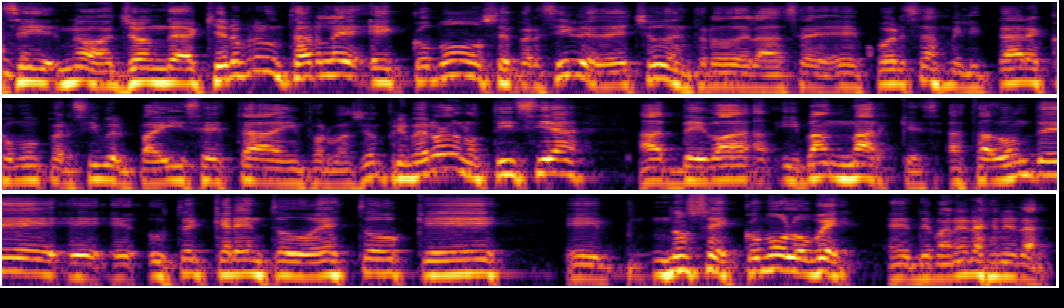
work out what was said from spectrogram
sí, no, John, quiero preguntarle eh, cómo se percibe, de hecho, dentro de las eh, fuerzas militares, cómo percibe el país esta información. Primero, la noticia ah, de Iván Márquez. ¿Hasta dónde usted cree en todo esto? Que, no sé, ¿cómo lo ve de manera general?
